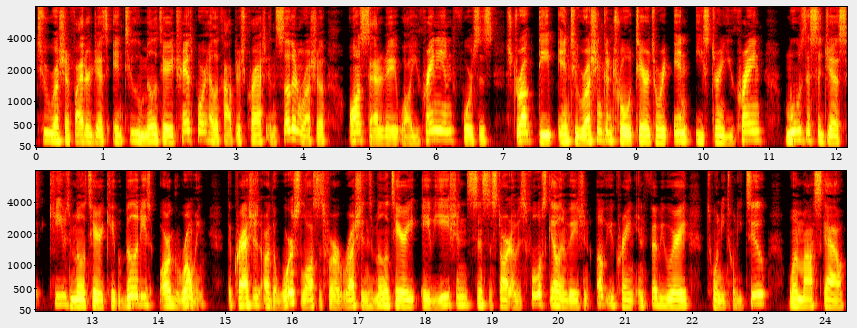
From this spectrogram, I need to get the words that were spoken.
Two Russian fighter jets and two military transport helicopters crashed in southern Russia on Saturday while Ukrainian forces struck deep into Russian controlled territory in eastern Ukraine, moves that suggest Kyiv's military capabilities are growing. The crashes are the worst losses for Russia's military aviation since the start of its full scale invasion of Ukraine in February 2022, when Moscow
